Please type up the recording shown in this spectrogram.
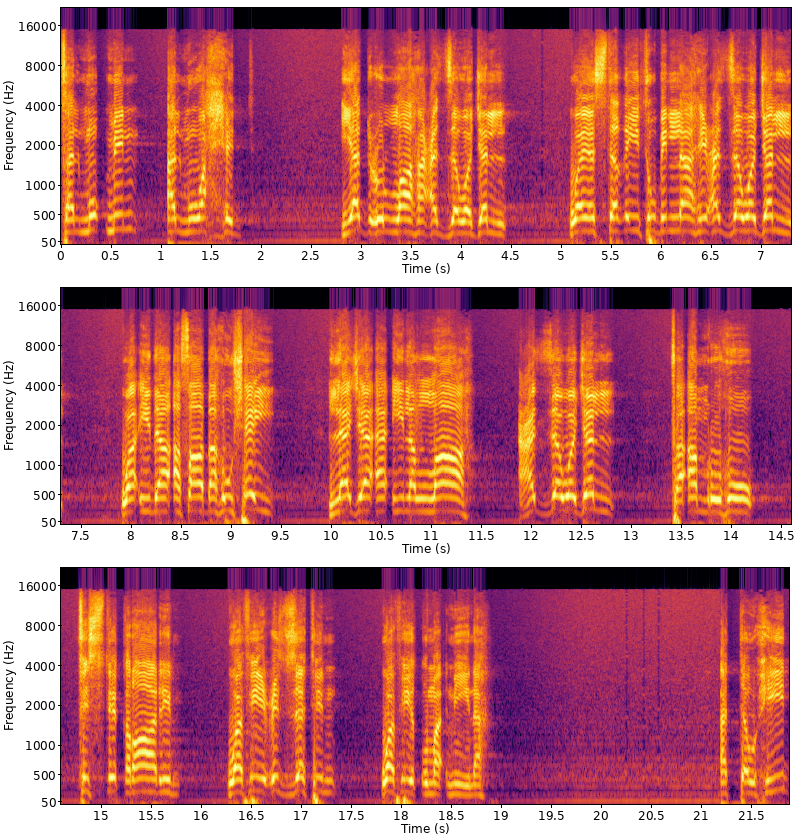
فالمؤمن الموحد يدعو الله عز وجل ويستغيث بالله عز وجل وإذا أصابه شيء لجأ إلى الله عز وجل فأمره في استقرار وفي عزة وفي طمأنينة. التوحيد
